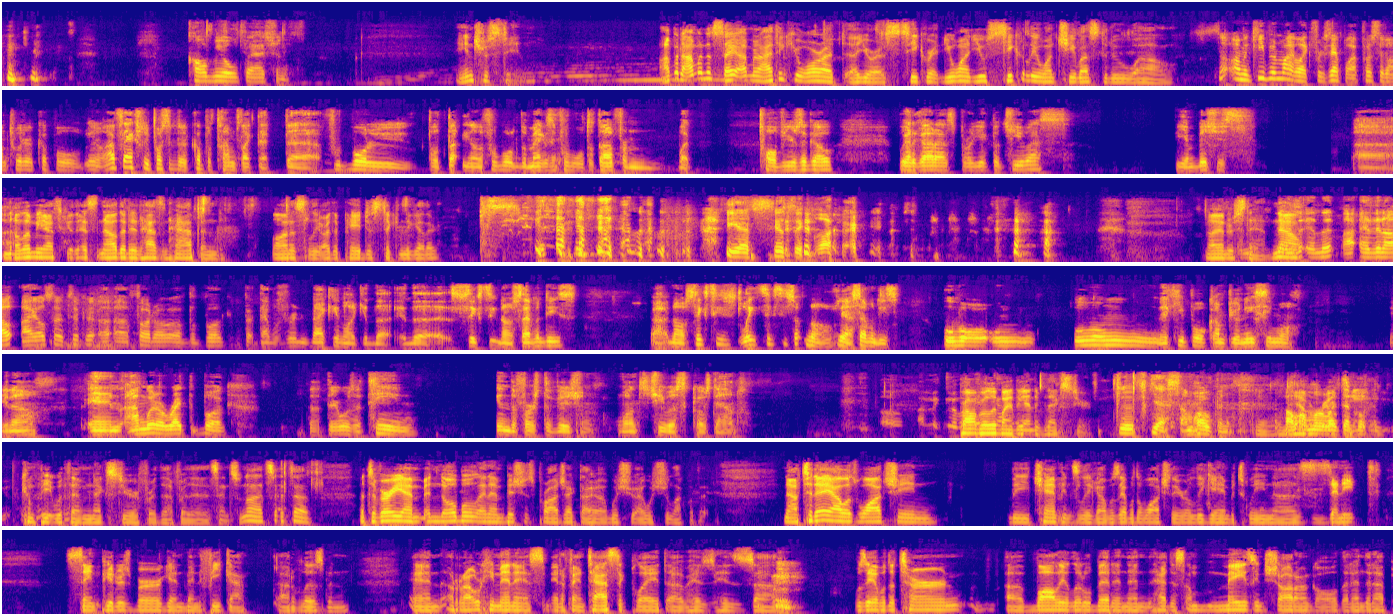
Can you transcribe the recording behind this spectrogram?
Called me old fashioned. Interesting. I'm gonna I'm gonna say I mean I think you are a uh, you're a secret you want you secretly want Chivas to do well. No, I mean, keep in mind, like for example, I posted on Twitter a couple. You know, I've actually posted it a couple times, like that uh, football, total, you know, the football, the magazine Football Total from what, twelve years ago. Vergara's Proyecto Chivas, the ambitious. Uh, Now let me ask you this: Now that it hasn't happened, honestly, are the pages sticking together? yes, yes, they are. I understand. Now, and, and then, uh, and then I, I also took a, a a photo of the book, but that was written back in like in the in the sixties, no seventies, uh, no sixties, late sixties, no, yeah, seventies. Hubo un hubo un equipo campeonísimo, you know, and I'm gonna write the book that there was a team in the first division once Chivas goes down. Probably by the end of next year. Yes, I'm hoping. Yeah, I'm- have I'm gonna write that team, Compete with them next year for the for the ascent. So no, that's that's a that's a very noble and ambitious project. I, I wish you I wish you luck with it. Now today I was watching the Champions League. I was able to watch the early game between uh, Zenit, St. Petersburg, and Benfica out of Lisbon. And Raúl Jiménez made a fantastic play. Of his his uh, was able to turn, uh, volley a little bit, and then had this amazing shot on goal that ended up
